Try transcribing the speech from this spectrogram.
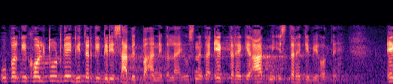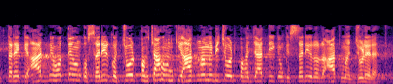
ऊपर की खोल टूट गई, भीतर की गिरी साबित बाहर निकल आई। उसने कहा, एक तरह के आदमी इस तरह के भी होते हैं। एक तरह के आदमी होते हैं, उनको शरीर को चोट पहुँचा हो उनकी आत्मा में भी चोट पहुँच जाती है, क्योंकि शरीर और आत्मा जुड़े रहते हैं।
